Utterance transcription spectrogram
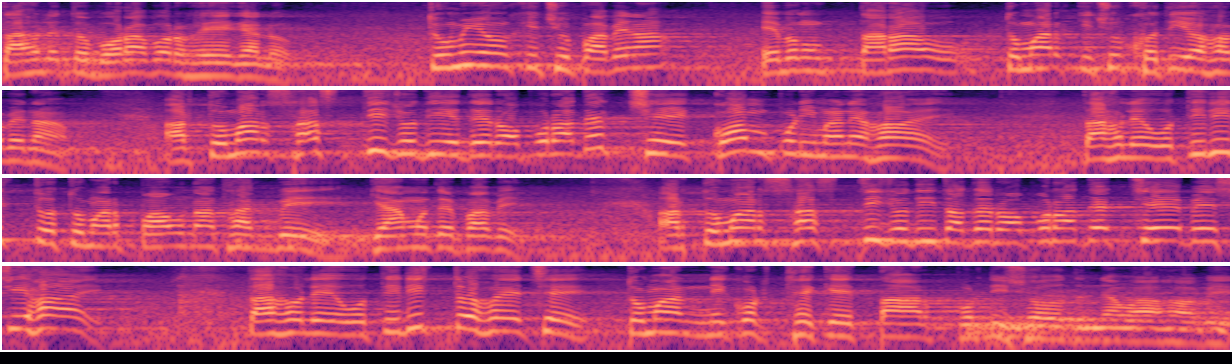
তাহলে তো বরাবর হয়ে গেল। তুমিও কিছু পাবে না এবং তারাও তোমার কিছু ক্ষতিও হবে না। আর তোমার শাস্তি যদি এদের অপরাধের চেয়ে কম পরিমাণে হয়, তাহলে অতিরিক্ত তোমার পাওনা থাকবে কেমতে পাবে। আর তোমার শাস্তি যদি তাদের অপরাধের চেয়ে বেশি হয়, তাহলে অতিরিক্ত হয়েছে তোমার নিকট থেকে তার প্রতিশোধ নেওয়া হবে।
